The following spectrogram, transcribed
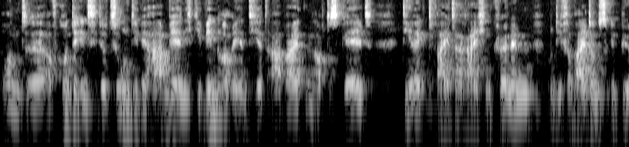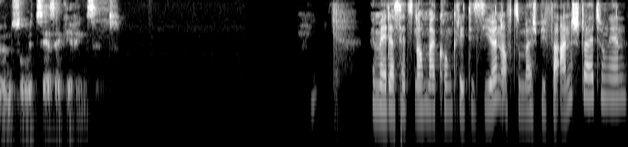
Und äh, aufgrund der Institution, die wir haben, wir ja nicht gewinnorientiert arbeiten, auch das Geld direkt weiterreichen können und die Verwaltungsgebühren somit sehr, sehr gering sind. Wenn wir das jetzt nochmal konkretisieren auf zum Beispiel Veranstaltungen,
